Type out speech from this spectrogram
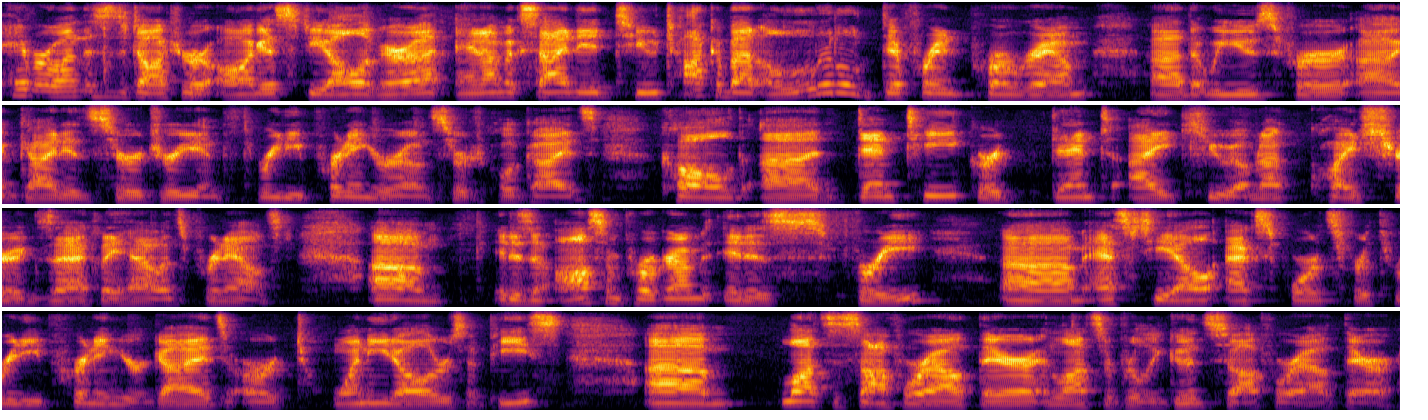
Hey everyone, this is Dr. August de Oliveira, and I'm excited to talk about a little different program uh, that we use for uh, guided surgery and 3D printing your own surgical guides called uh, Dentiq or Dent IQ. I'm not quite sure exactly how it's pronounced. Um, it is an awesome program. It is free. Um, STL exports for 3D printing your guides are $20 a piece. Um, lots of software out there and lots of really good software out there.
